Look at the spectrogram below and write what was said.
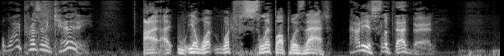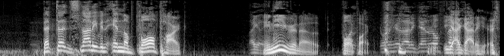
why President Kennedy? I, I yeah, what what slip up was that? How do you slip that bad? That that's not even in the ballpark. I gotta, Ain't even a ballpark. you want to hear that again, real fast? Yeah, I gotta hear it.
